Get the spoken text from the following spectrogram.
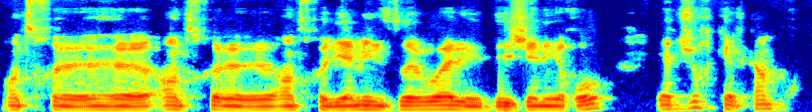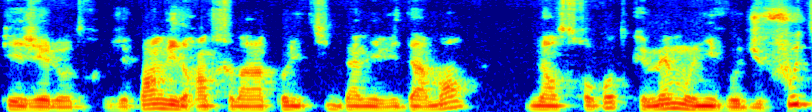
entre entre entre Yamin Zawal et des généraux, il y a toujours quelqu'un pour piéger l'autre. J'ai pas envie de rentrer dans la politique, bien évidemment, mais on se rend compte que même au niveau du foot,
